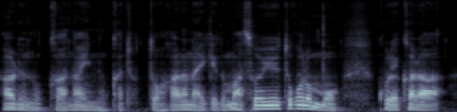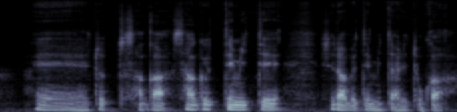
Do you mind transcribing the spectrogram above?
あるのかないのかちょっとわからないけどまあそういうところもこれから、えー、ちょっと探探ってみて調べてみたりとか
